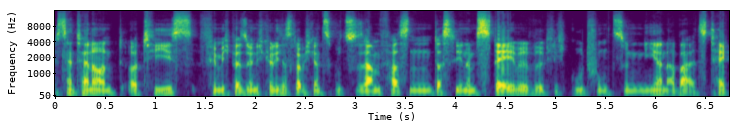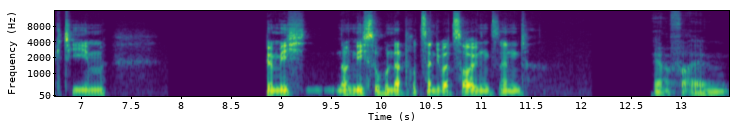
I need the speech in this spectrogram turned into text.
Santana und Ortiz für mich persönlich könnte ich das, glaube ich, ganz gut zusammenfassen, dass die in 'nem Stable wirklich gut funktionieren, aber als Tag-Team für mich noch nicht so 100 % überzeugend sind. Ja, vor allem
